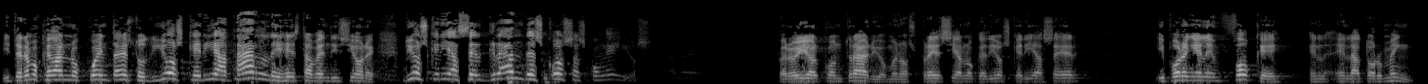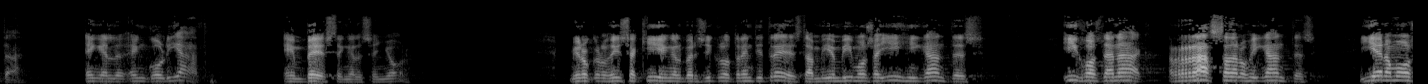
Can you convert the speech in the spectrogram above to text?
Y tenemos que darnos cuenta de esto. Dios quería darles estas bendiciones. Dios quería hacer grandes cosas con ellos. Pero ellos al contrario menosprecian lo que Dios quería hacer y ponen el enfoque en, la tormenta, en, el, en Goliat, en vez en el Señor. Mira lo que nos dice aquí en el versículo 33. También vimos allí gigantes, hijos de Anac, raza de los gigantes, y éramos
